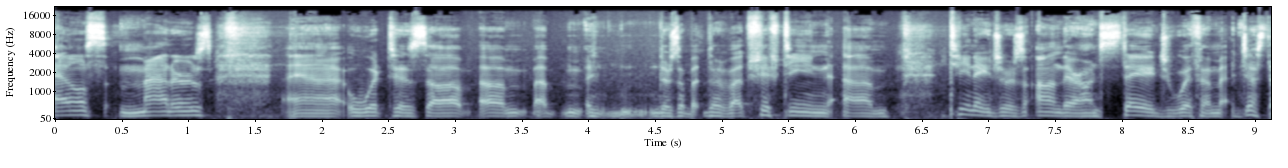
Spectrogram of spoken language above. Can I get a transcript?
else matters. Uh, with his, uh, um, uh, there's about, about 15 um, teenagers on there on stage with him. Just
